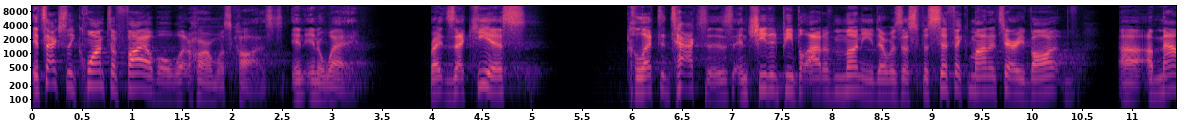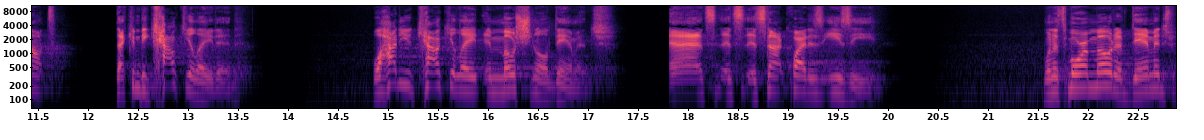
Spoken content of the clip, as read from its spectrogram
it's actually quantifiable what harm was caused in, in a way. Right? Zacchaeus collected taxes and cheated people out of money. There was a specific monetary uh, amount that can be calculated. Well, how do you calculate emotional damage? Uh, it's, it's, it's not quite as easy. When it's more emotive, damage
